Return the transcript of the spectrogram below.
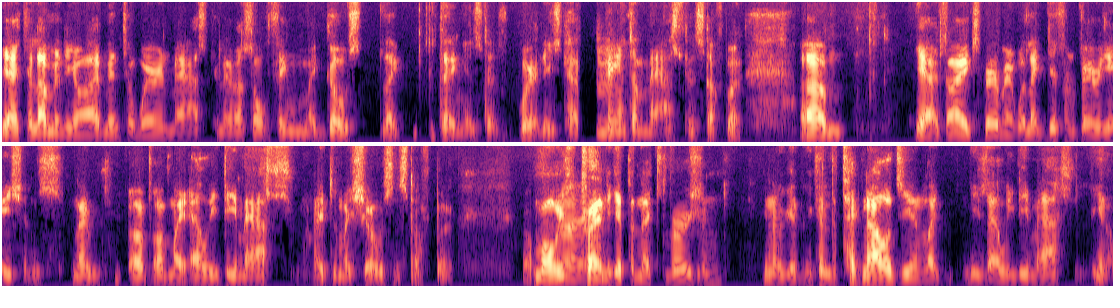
Yeah, because I'm, you know, I'm into wearing masks, and that's the whole thing. My ghost like thing is to wear these kind of Mm. phantom masks and stuff. But, um, yeah, so I experiment with like different variations of of my LED masks when I do my shows and stuff. But I'm always Right. trying to get the next version. You know, get, because the technology and like these LED masks, you know,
